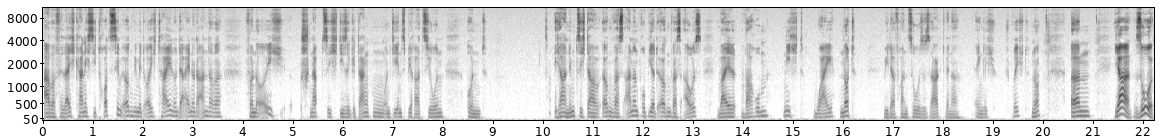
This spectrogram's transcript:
Aber vielleicht kann ich sie trotzdem irgendwie mit euch teilen und der ein oder andere von euch schnappt sich diese Gedanken und die Inspiration und ja, nimmt sich da irgendwas an und probiert irgendwas aus, weil warum nicht? Why not? Wie der Franzose sagt, wenn er Englisch spricht. Ne? Ähm, ja, so,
